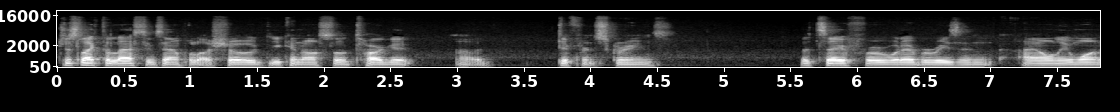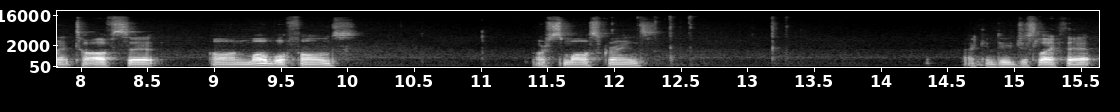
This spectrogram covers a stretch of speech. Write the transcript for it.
Just like the last example I showed, you can also target uh, different screens. Let's say for whatever reason I only want it to offset on mobile phones or small screens. I can do just like that.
